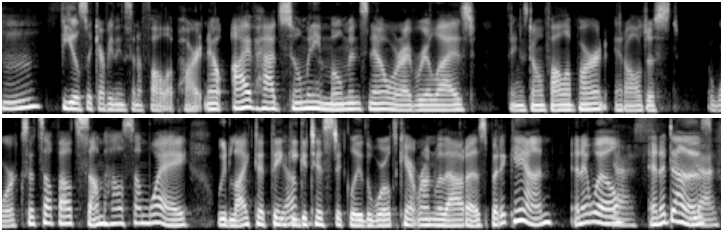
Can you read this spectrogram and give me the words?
Mhm. feels like everything's going to fall apart. Now, I've had so many moments now where I've realized things don't fall apart. It all just works itself out somehow, some way. We'd like to think Yep. egotistically the world can't run without us, but it can and it will Yes. and it does. Yes.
